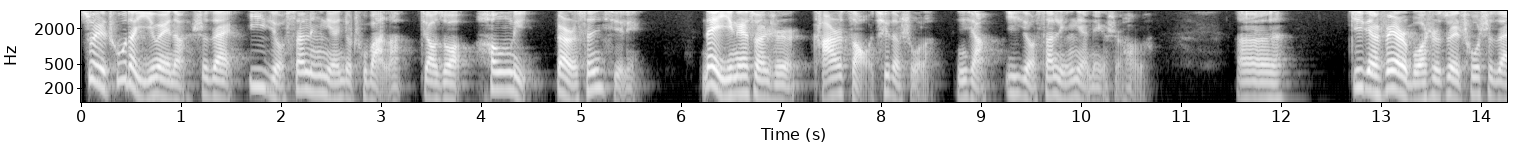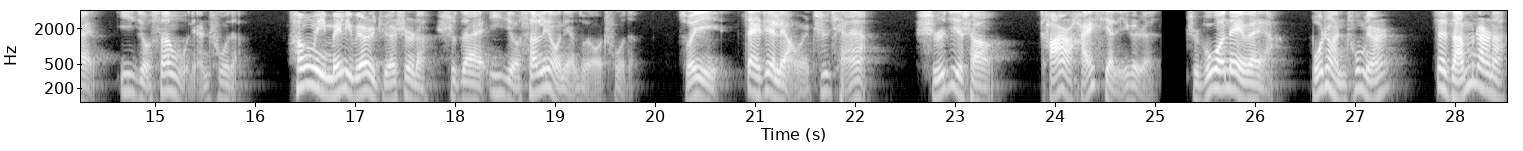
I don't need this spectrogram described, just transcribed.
最初的一位呢是在一九三零年就出版了，叫做《亨利·贝尔森系列》，那应该算是卡尔早期的书了。你想，一九三零年那个时候嘛。嗯，基甸菲尔博士最初是在一九三五年出的，亨利梅里维尔爵士呢是在一九三六年左右出的。所以在这两位之前呀，实际上卡尔还写了一个人，只不过那位啊不是很出名，在咱们这儿呢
